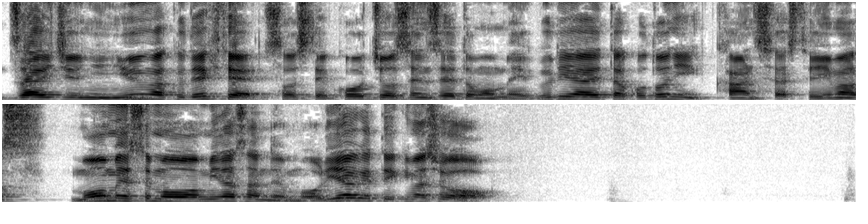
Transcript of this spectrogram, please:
在中に入学できて、そして校長先生とも巡り会えたことに感謝しています。もうメセも皆さんで盛り上げていきましょう。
